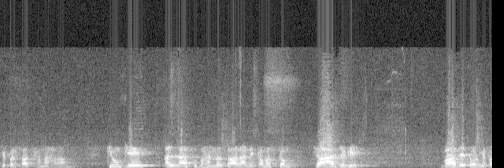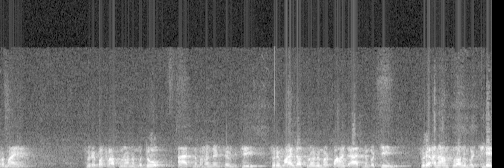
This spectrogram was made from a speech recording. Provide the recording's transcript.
कि प्रसाद खाना हराम है। क्योंकि अल्लाह सुबहान तला ने कम अज कम चार जगह वाजे तौर में फरमाए हैं। सूर्य बकरा सुना नंबर दो, आयत नंबर हंड्रेड सेवेंटी थ्री सूर्य मायदा सुना नंबर पाँच, आयत नंबर तीन सूर्य अनाम सुना नंबर छह,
